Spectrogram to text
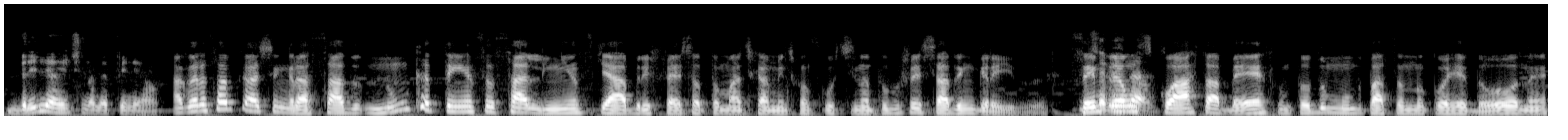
brilhante, na minha opinião. Agora, sabe o que eu acho engraçado? Nunca tem essas salinhas que abre e fecha automaticamente com as cortinas tudo fechado em Grey's. Sempre é é, uns quartos abertos, com todo mundo passando no corredor, né?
